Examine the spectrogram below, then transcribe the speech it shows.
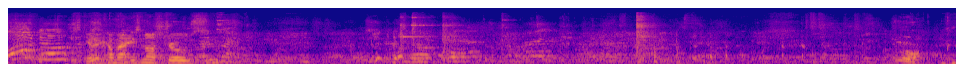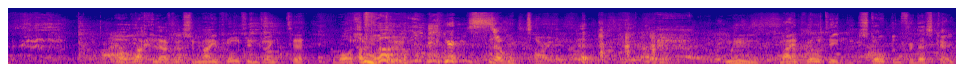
Oh no. It's gonna come out his nostrils. Oh. Oh, luckily I've got some my protein drink to wash it out. You're so retarded. My protein, Stoltmans for discount.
